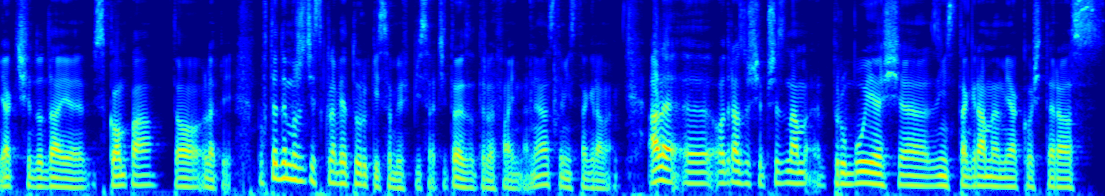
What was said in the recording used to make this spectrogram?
jak się dodaje z kompa, to lepiej. Bo wtedy możecie z klawiaturki sobie wpisać i to jest o tyle fajne, nie? Z tym Instagramem. Ale y, od razu się przyznam, próbuję się z Instagramem jakoś teraz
